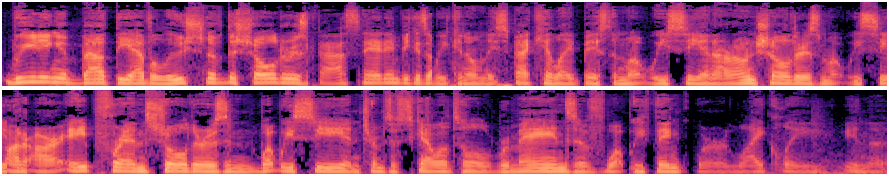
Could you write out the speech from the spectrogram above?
Reading about the evolution of the shoulder is fascinating because we can only speculate based on what we see in our own shoulders and what we see on our ape friends' shoulders and what we see in terms of skeletal remains of what we think were likely in the. Uh,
